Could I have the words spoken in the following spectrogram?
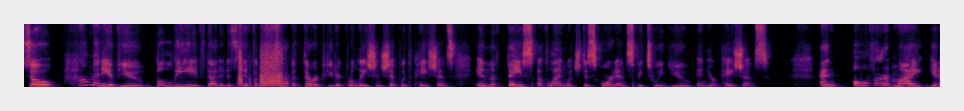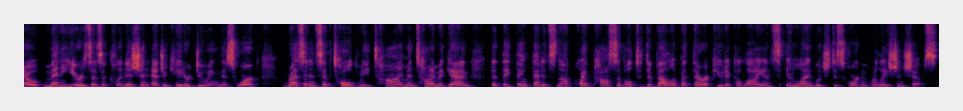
So, how many of you believe that it is difficult to have a therapeutic relationship with patients in the face of language discordance between you and your patients? And over my, you know, many years as a clinician educator doing this work, residents have told me time and time again that they think that it's not quite possible to develop a therapeutic alliance in language discordant relationships.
